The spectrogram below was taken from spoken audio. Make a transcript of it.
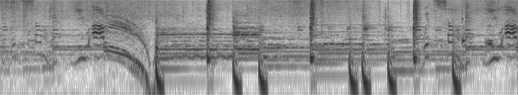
With someone you are. With someone you are.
